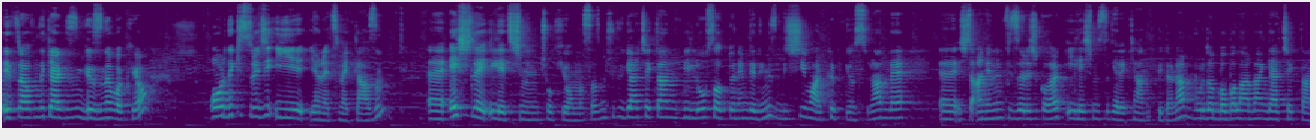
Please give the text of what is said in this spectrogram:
etrafındaki herkesin gözüne bakıyor. Oradaki süreci iyi yönetmek lazım. Ee, eşle iletişimin çok iyi olması lazım. Çünkü gerçekten bir lohusalık dönemi dediğimiz bir şey var 40 gün süren ve e, işte annenin fizyolojik olarak iyileşmesi gereken bir dönem. Burada babalardan gerçekten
